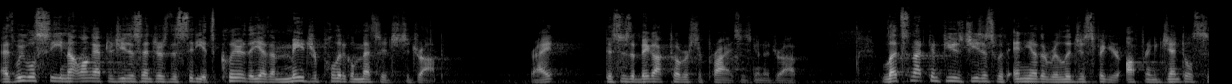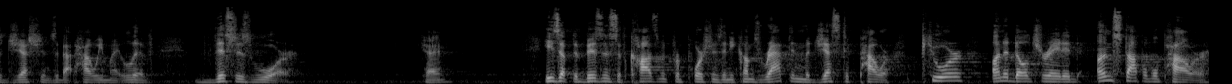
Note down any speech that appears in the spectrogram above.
As we will see, not long after Jesus enters the city, it's clear that he has a major political message to drop. Right? This is a big October surprise he's going to drop. Let's not confuse Jesus with any other religious figure offering gentle suggestions about how we might live. This is war. Okay? He's up to business of cosmic proportions and he comes wrapped in majestic power, pure, unadulterated, unstoppable power,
